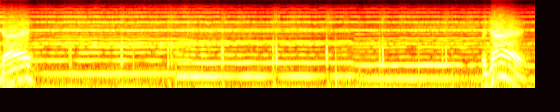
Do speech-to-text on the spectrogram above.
విజయ్ విజయ్ ప్రియమైన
